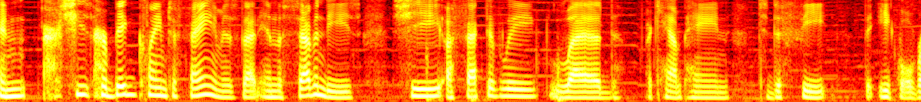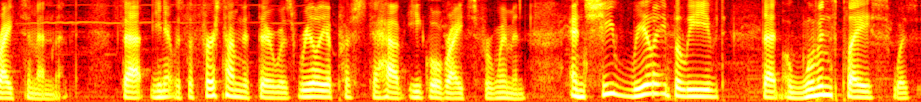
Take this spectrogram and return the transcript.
And her, she's, her big claim to fame is that in the 70s, she effectively led a campaign to defeat the Equal Rights Amendment. That you know it was the first time that there was really a push to have equal rights for women. And she really believed that a woman's place was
